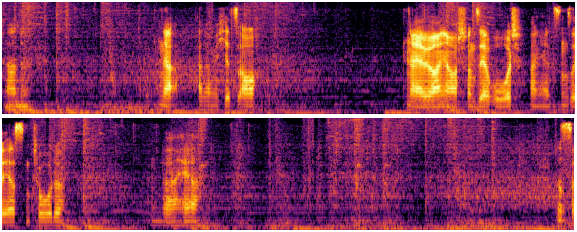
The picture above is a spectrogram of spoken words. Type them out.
Schade. Ja, hat er mich jetzt auch. Naja, wir waren ja auch schon sehr rot. Waren jetzt unsere ersten Tode. Von daher. So.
